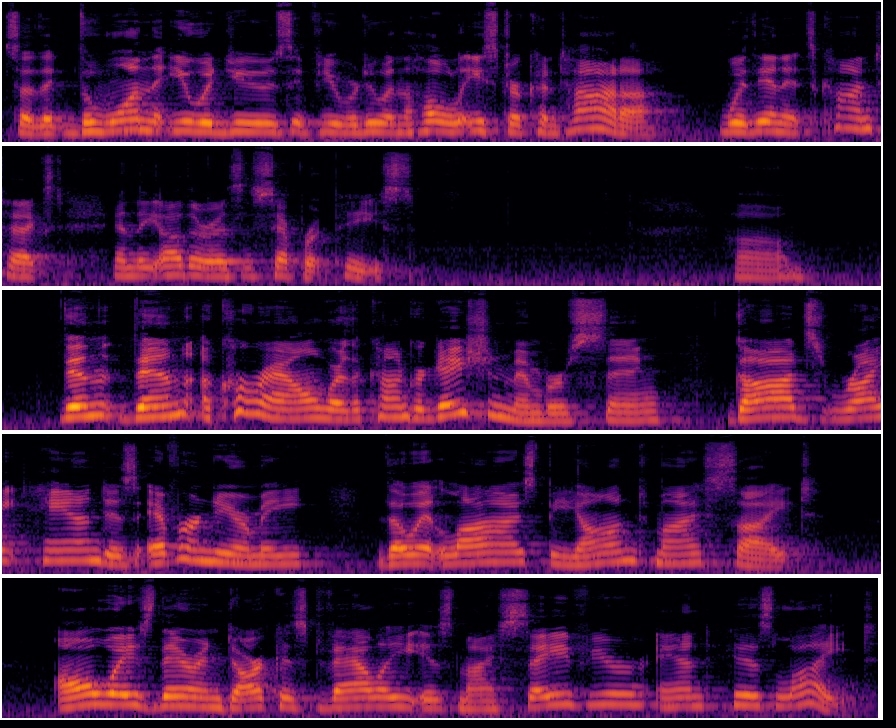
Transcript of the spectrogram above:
so that the one that you would use if you were doing the whole Easter cantata within its context, and the other as a separate piece. Um, then, then a chorale where the congregation members sing, God's right hand is ever near me, though it lies beyond my sight. Always there in darkest valley is my Savior and his light.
